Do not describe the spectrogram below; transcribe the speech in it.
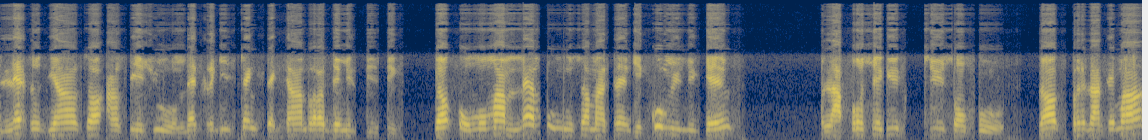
les audiences en séjour, mercredi 5 septembre 2018. Donc, au moment même où nous sommes en train de communiquer, la procédure suit son cours. Donc, présentement,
